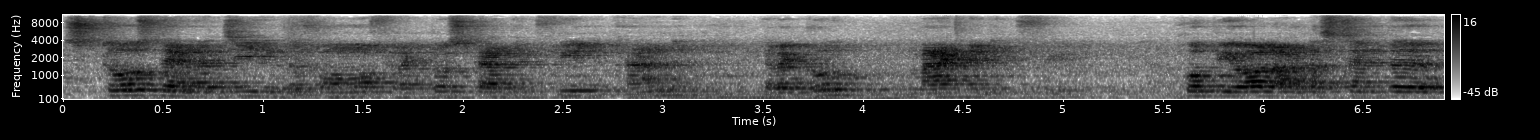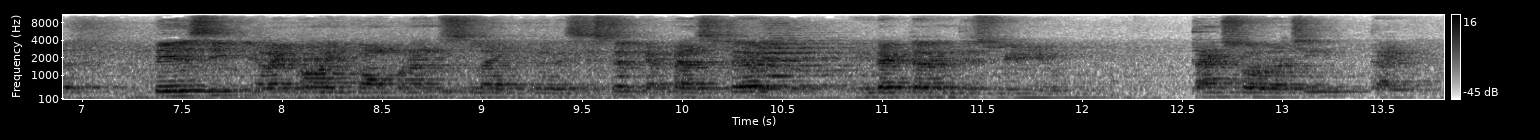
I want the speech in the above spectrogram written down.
stores the energy in the form of electrostatic field and electromagnetic field. Hope you all understand the basic electronic components like resistor, capacitor, inductor in this video. Thanks for watching. Thank you.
